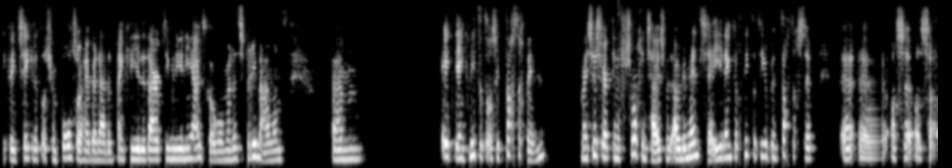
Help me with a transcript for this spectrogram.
ik weet zeker dat als je een pol zou hebben, nou, dat mijn knieën er daar op die manier niet uitkomen. Maar dat is prima, want ehm, ik denk niet dat als ik 80 ben, mijn zus werkt in een verzorgingshuis met oude mensen. Je denkt toch niet dat die op hun tachtigste, eh als, ze, als ze,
